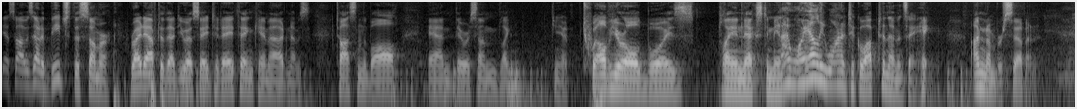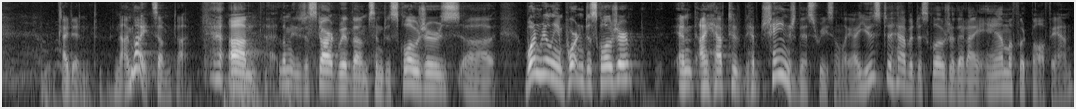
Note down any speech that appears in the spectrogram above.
Yeah, so I was at a beach this summer, right after that USA Today thing came out, and I was tossing the ball, and there were some like, you know, 12-year-old boys playing next to me, and I really wanted to go up to them and say, "Hey, I'm number seven." I didn't. I might sometime. Um, let me just start with um, some disclosures. Uh, one really important disclosure, and I have to have changed this recently. I used to have a disclosure that I am a football fan.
